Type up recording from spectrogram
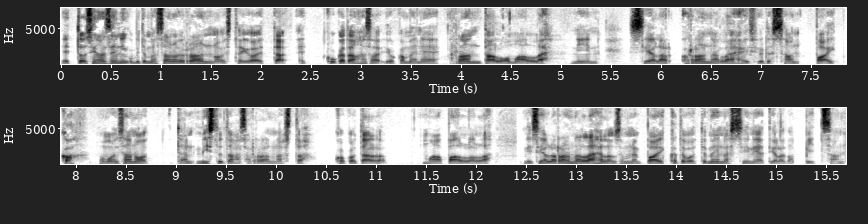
Että tosiaan se, niin kuin mitä mä sanoin rannoista jo, että, että kuka tahansa, joka menee rantalomalle, niin siellä rannan läheisyydessä on paikka. Mä voin sanoa tämän mistä tahansa rannasta koko tällä maapallolla, niin siellä rannan lähellä on semmoinen paikka, te voitte mennä sinne ja tilata pizzan.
